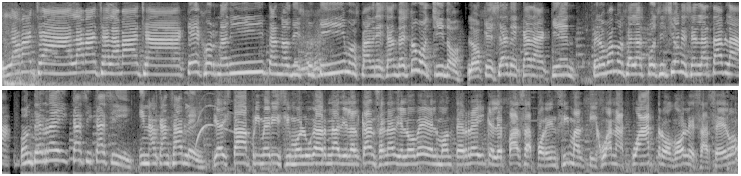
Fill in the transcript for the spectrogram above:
La calmadita, nos discutimos, Padre Santo. Estuvo chido, lo que sea de cada quien. Pero vamos a las posiciones en la tabla. Monterrey casi, casi inalcanzable. Y ahí está, primerísimo lugar, nadie le alcanza, nadie lo ve. El Monterrey que le pasa por encima al Tijuana, cuatro goles a cero.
